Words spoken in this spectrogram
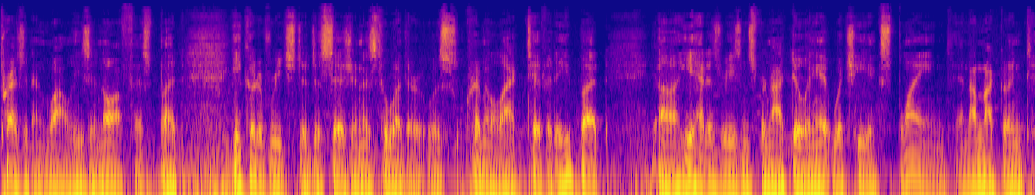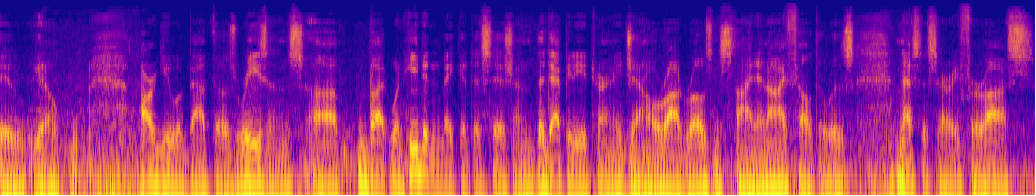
president while he's in office, but he could have reached a decision as to whether it was criminal activity. But uh, he had his reasons for not doing it, which he explained, and I'm not going to, you know, argue about those reasons. Uh, but when he didn't make a decision, the Deputy Attorney General Rod Rosenstein and I felt it was necessary for us,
